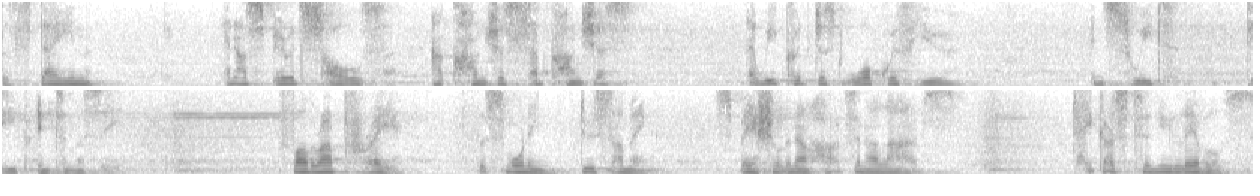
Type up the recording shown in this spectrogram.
the stain in our spirit souls, our conscious, subconscious, that we could just walk with you in sweet, deep intimacy. Father, I pray this morning, do something special in our hearts and our lives. Take us to new levels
